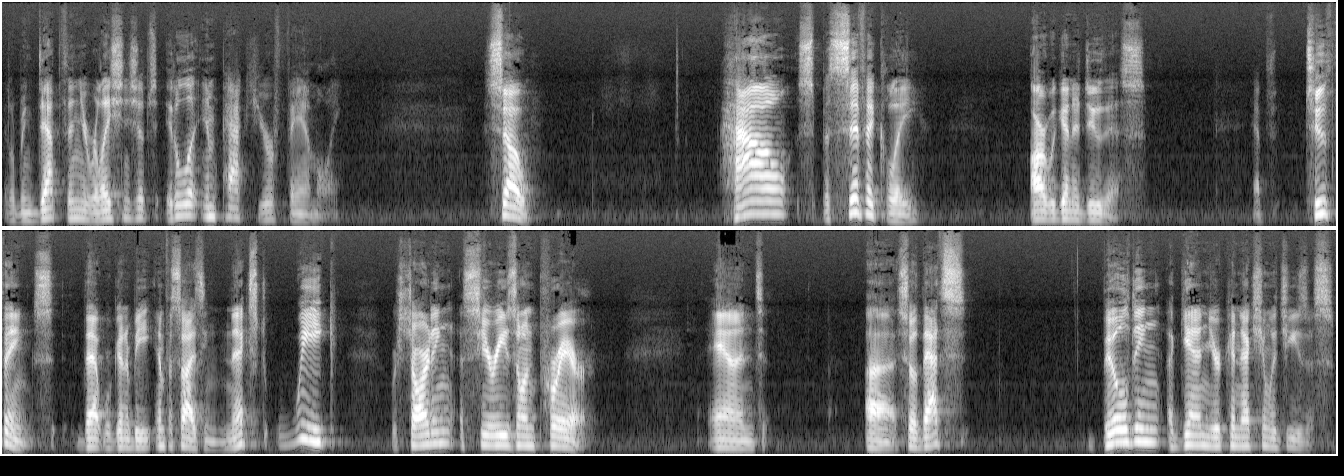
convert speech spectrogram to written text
it'll bring depth in your relationships, it'll impact your family. So, how specifically are we going to do this? Two things that we're going to be emphasizing. Next week, we're starting a series on prayer. And uh, so that's building, again, your connection with Jesus.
